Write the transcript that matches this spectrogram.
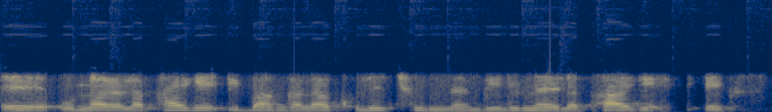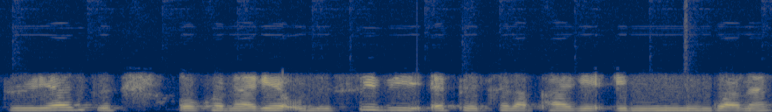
eh unayo lapha ke ibanga lakho lethumi nambili unayo lapha ke experience okhona ke une CV ephethe lapha ke imininingwana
